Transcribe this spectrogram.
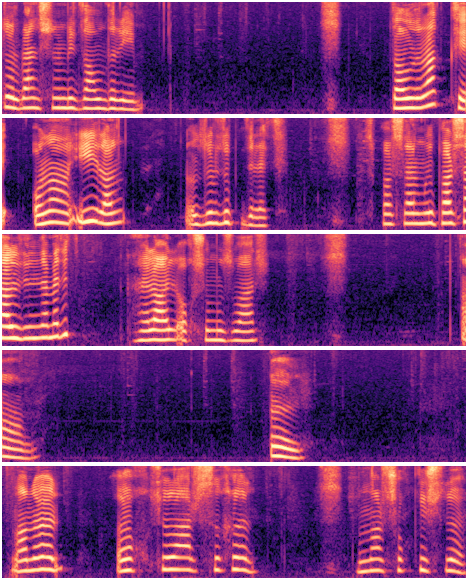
Dur ben şunu bir daldırayım. Daldırak ki ona iyi lan. Öldürdük direkt. Parsal mı parsal dinlemedik. Helal okşumuz var. Al. Öl. Lan öl. Okçular sıkın. Bunlar çok güçlü.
